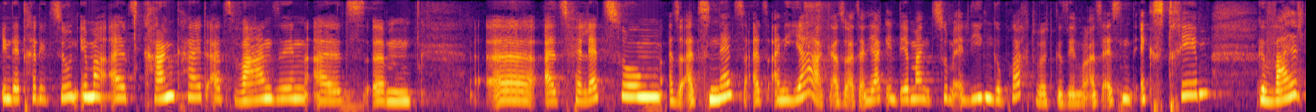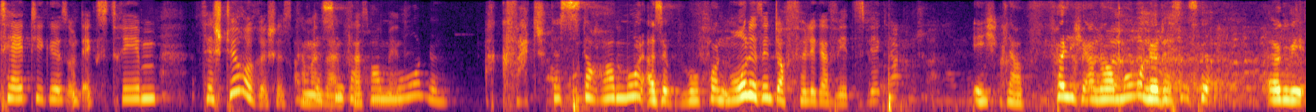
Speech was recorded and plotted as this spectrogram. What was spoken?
in der Tradition immer als Krankheit, als Wahnsinn, als ähm, äh, als Verletzung, also als Netz, als eine Jagd, also als eine Jagd, in der man zum Erliegen gebracht wird, gesehen worden. Also es ist ein extrem gewalttätiges und extrem zerstörerisches, kann Aber man sagen, fast Hormone. Moment. Ach Quatsch. Das ist doch Hormone. Also wovon? Hormone sind doch völliger Witz. Wir glauben schon an Hormone. Ich glaube völlig an Hormone. Das ist irgendwie.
